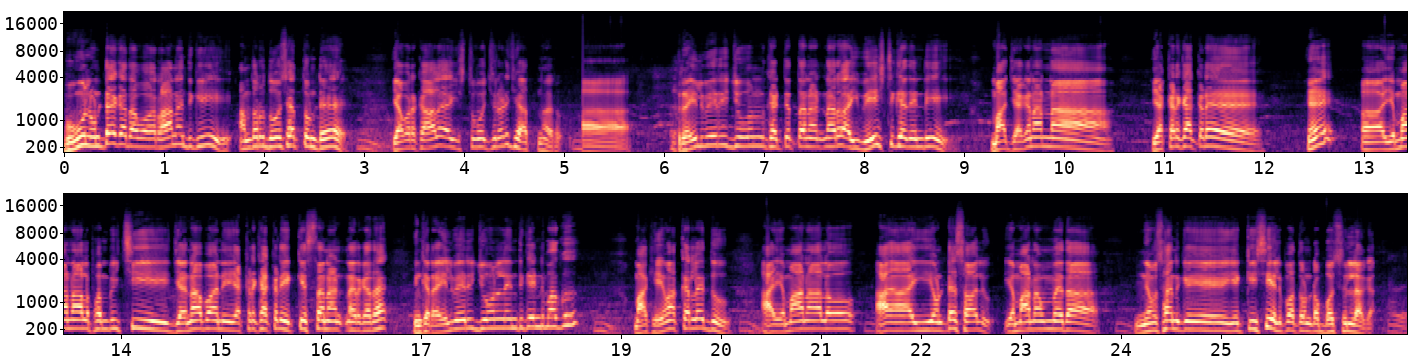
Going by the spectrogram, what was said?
భూములు ఉంటాయి కదా రానదికి అందరూ దోసేస్తుంటే ఎవరి కాల ఇష్టం వచ్చినట్టు చేస్తున్నారు. రైల్వే జోన్ కట్టిస్తానంటున్నారు. అవి వేస్ట్ కదండి. మా జగనన్న ఎక్కడికక్కడే విమానాలు పంపించి జనాభాని ఎక్కడికక్కడ ఎక్కిస్తానంటున్నారు కదా. ఇంకా రైల్వే జోన్లు ఎందుకండి మాకు? మాకేం అక్కర్లేదు. ఆ విమానాలు ఇవి ఉంటే చాలు. విమానం మీద నిమిషానికి ఎక్కిసి వెళ్ళిపోతుంటాం బస్సుల్లాగా. అదే.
